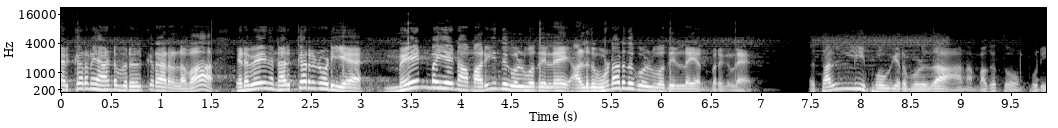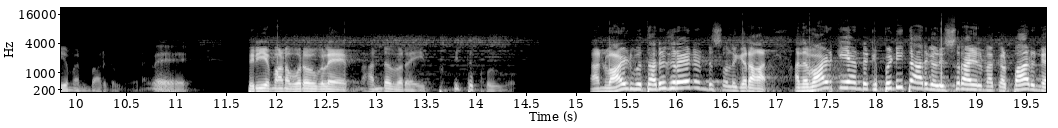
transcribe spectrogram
நற்கரணை ஆண்டவர் இருக்கிறார் அல்லவா? எனவே இந்த நற்கரனுடைய மேன்மையை நாம் அறிந்து கொள்வதில்லை அல்லது உணர்ந்து கொள்வதில்லை என்பர்களே தள்ளி போகிற பொழுதுதான் நம் மகத்துவம் புரியும் என்பார்கள். எனவே பிரியமான உறவுகளே ஆண்டவரை பிடித்துக் கொள்வோம். நான் வாழ்வு தருகிறேன் என்று சொல்லுகிறார் அந்த வாழ்க்கையை அன்றைக்கு பிடித்தார்கள் இஸ்ராயல் மக்கள். பாருங்க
